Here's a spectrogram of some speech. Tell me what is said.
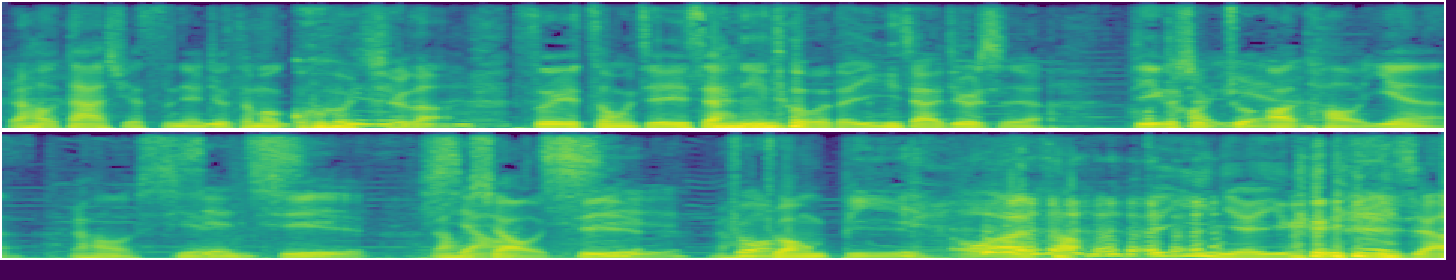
然后大学四年就这么过去了。所以总结一下，你对我的印象就是，第一个是装啊讨厌，然后嫌嫌弃弃，然后小小气气，然后装装逼。我操，这一年一个印象。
